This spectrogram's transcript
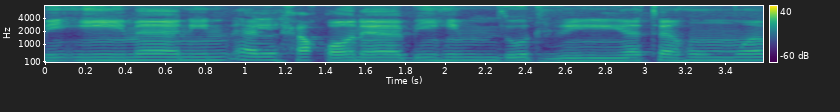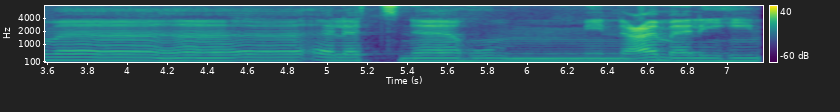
بإيمان ألحقنا بهم ذريتهم وما ألتناهم من عملهم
